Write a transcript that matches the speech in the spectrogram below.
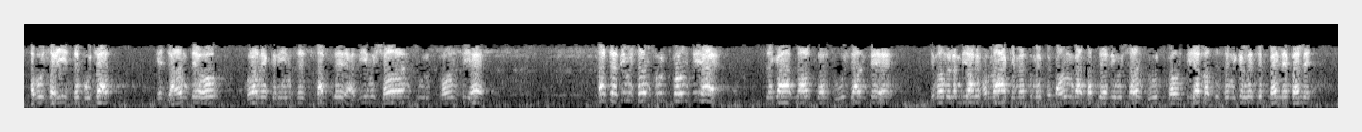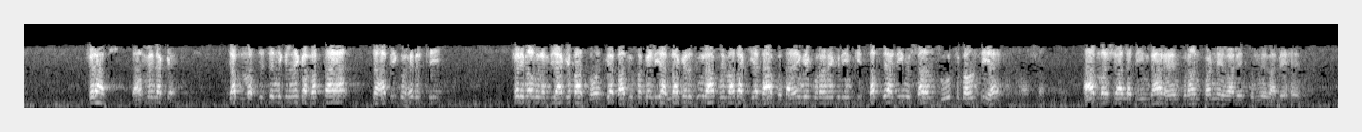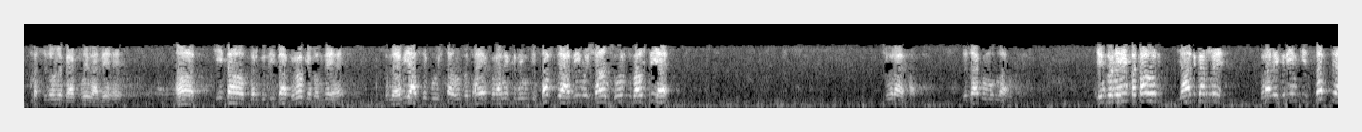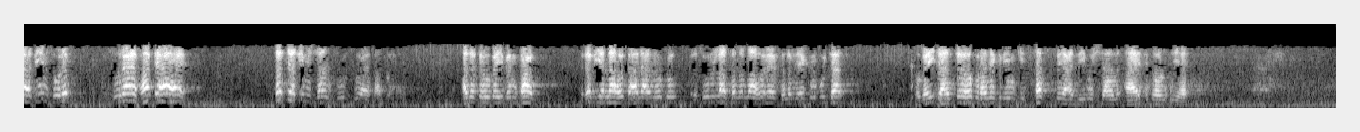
ابو سعید سے پوچھا کہ جانتے ہو قرآن کریم سے سب سے عظیم شان سورت کون سی ہے؟ سب سے عظیم شان سورت کون سی ہے؟ اس نے کہا، اللہ اس کا رسول جانتے ہیں۔ امام الانبیاء نے فرمایا کہ میں تمہیں بتاؤں گا سب سے عظیم شان سورت کون سی ہے؟ مسجد سے نکلنے سے پہلے پہلے پھر آپ کام میں لگ گئے جب مسجد سے نکلنے کا وقت آیا صحابی کو حیرت تھی۔ پھر امام الانبیاء کے پاس پہنچ گیا، بازو پکڑ لیا۔ اللہ کے رسول، آپ نے وعدہ کیا تھا، آپ بتائیں گے قرآن کریم کی سب سے عظیم شان سورت کون سی ہے؟ آپ ماشاء اللہ دیندار ہیں، قرآن پڑھنے والے، سننے والے ہیں، مسجدوں میں بیٹھنے والے ہیں۔ اور چیتا اور برگزیدہ گروہ کے بندے ہیں۔ تو میں بھی آپ سے پوچھتا ہوں، بتائیں قرآن کریم کی سب سے عظیم شان سورت کون سی ہے؟ سورہ فاتح جزاکم اللہ جن کو نہیں پتا ہو، یاد کر لیں، قرآن کریم کی سب سے عظیم سورت سورہ فاتحہ ہے۔ سب سے عظیم شان سورت سورہ فاتحہ ہے۔ حضرت عبئی بن رضی اللہ تعالیٰ عنہ کو رسول اللہ صلی اللہ علیہ وسلم نے ایک دن پوچھا تو جانتے ہو قرآن کریم کی سب سے عظیم الشان آیت کون سی ہے؟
